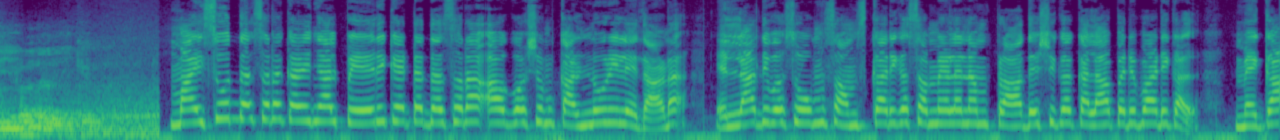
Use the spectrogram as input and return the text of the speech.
ദീപം തെളിയിക്കും. മൈസൂർ ദസറ കഴിഞ്ഞാൽ പേരുകേട്ട ദസറ ആഘോഷം കണ്ണൂരിലേതാണ്. എല്ലാ ദിവസവും സാംസ്കാരിക സമ്മേളനം പ്രാദേശിക കലാപരിപാടികൾ മെഗാ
